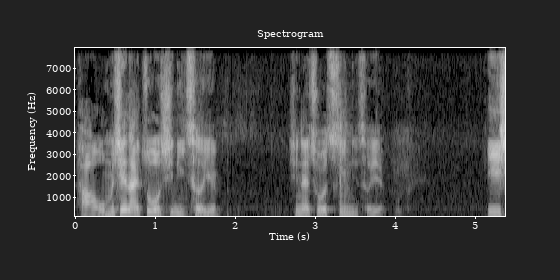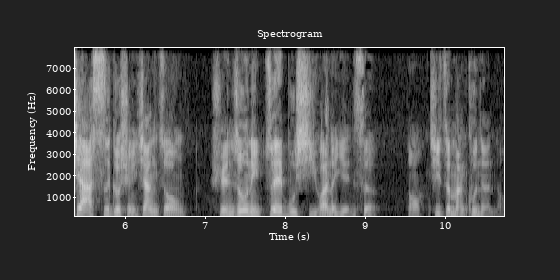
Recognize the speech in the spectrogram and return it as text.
好，我们先来做心理测验。”现在做心理测验，以下四个选项中选出你最不喜欢的颜色哦。其实这蛮困难的哦。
